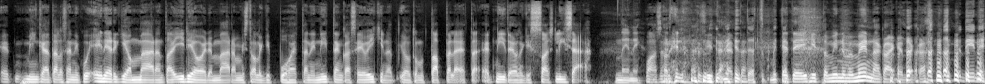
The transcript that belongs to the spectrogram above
että minkään tällaisen niin kuin energian määrän tai ideoiden määrän, mistä olikin puhetta, niin niiden kanssa ei ole ikinä joutunut tappelemaan, että, että niitä jotenkin saisi lisää. Niin, niin. Vaan se on enemmän sitä, niin, että, että, että, että ei hitto, minne me mennään kaiken takaisin. niin, niin.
